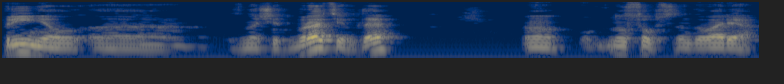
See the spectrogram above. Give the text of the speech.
принял, э, значит, братьев, да, э, ну, собственно говоря,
